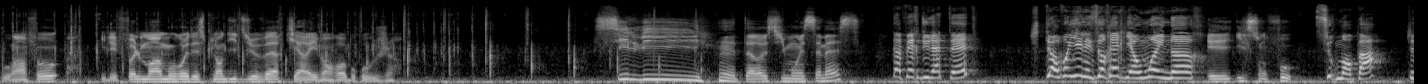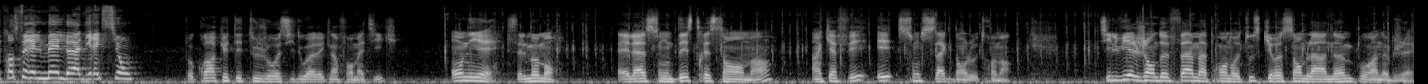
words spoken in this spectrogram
Pour info, il est follement amoureux des splendides yeux verts qui arrivent en robe rouge. Sylvie, t'as reçu mon SMS T'as perdu la tête? Je t'ai envoyé les horaires il y a au moins une heure. Et ils sont faux. Sûrement pas. J'ai transféré le mail de la direction. Faut croire que t'es toujours aussi doué avec l'informatique. On y est, c'est le moment. Elle a son déstressant en main, un café et son sac dans l'autre main. Sylvie est le genre de femme à prendre tout ce qui ressemble à un homme pour un objet.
